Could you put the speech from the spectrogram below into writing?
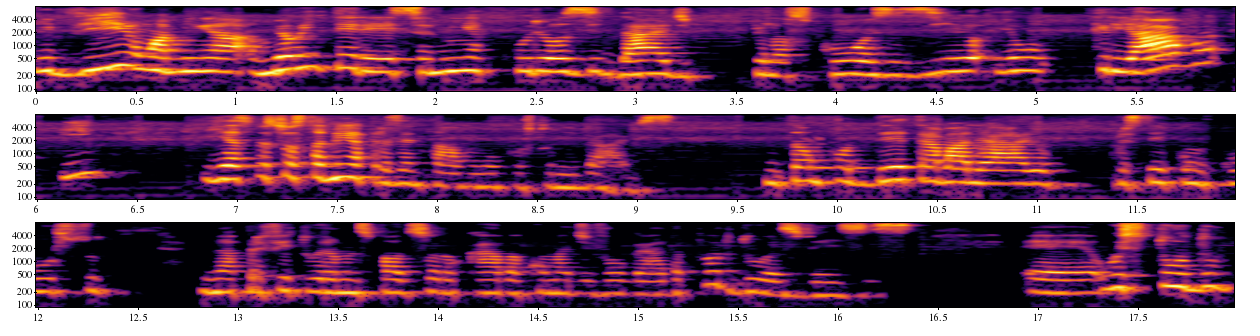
e viam a minha, o meu interesse, a minha curiosidade pelas coisas e eu, eu criava e, e as pessoas também apresentavam oportunidades. Então, poder trabalhar, eu prestei concurso na Prefeitura Municipal de Sorocaba como advogada por duas vezes. É, o estudo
